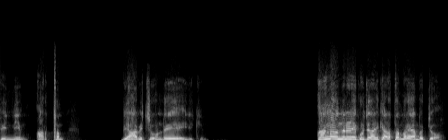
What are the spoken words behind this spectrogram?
പിന്നെയും അർത്ഥം വ്യാപിച്ചുകൊണ്ടേയിരിക്കും. അങ്ങനെ ഒന്നിനെ കുറിച്ച് എനിക്ക് അർത്ഥം പറയാൻ പറ്റുമോ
